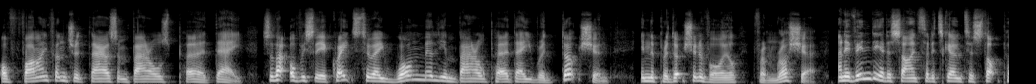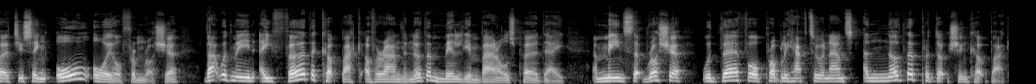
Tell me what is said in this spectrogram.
of 500,000 barrels per day. So that obviously equates to a 1 million barrel per day reduction in the production of oil from Russia. And if India decides that it's going to stop purchasing all oil from Russia, that would mean a further cutback of around another million barrels per day, and means that Russia would therefore probably have to announce another production cutback.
